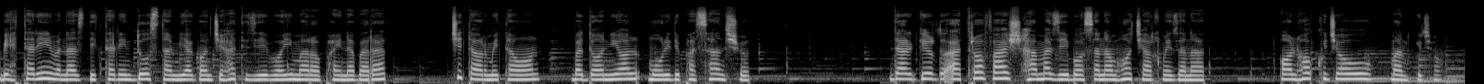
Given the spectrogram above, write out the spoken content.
بهترین و نزدیکترین دوستم یگان جهت زیبایی مرا پی نبرد چی طور می توان به دانیال مورد پسند شد. در گرد و اطرافش همه زیبا سنم ها چرخ می زند. آنها کجا و من کجا؟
